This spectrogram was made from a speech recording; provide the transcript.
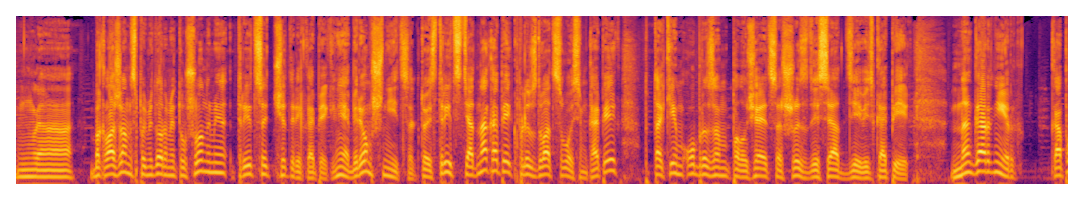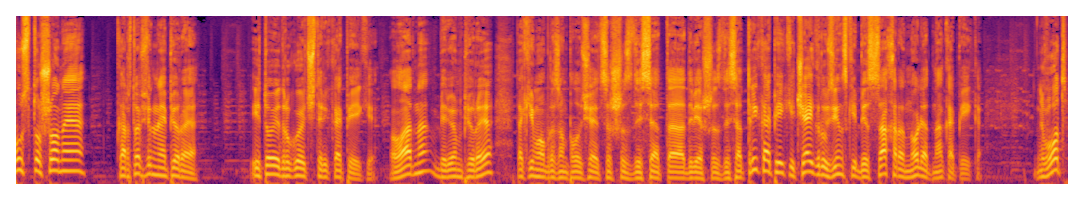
Э, баклажан с помидорами тушеными 34 копейки. Не, берем шницель. То есть 31 копейка плюс 28 копеек. Таким образом получается 69 копеек. На гарнир капуста тушеная, картофельное пюре. И то, и другое 4 копейки. Ладно, берем пюре. Таким образом получается 62-63 копейки. Чай грузинский без сахара 0,1 копейка. Вот.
